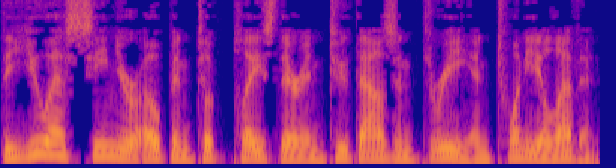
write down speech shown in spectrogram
The U.S. Senior Open took place there in 2003 and 2011.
